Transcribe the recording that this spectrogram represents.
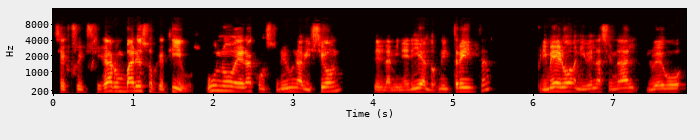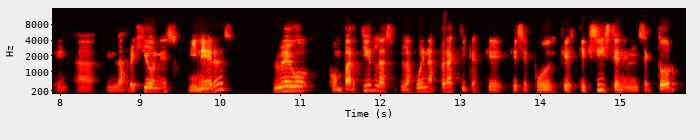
se fijaron varios objetivos. Uno era construir una visión de la minería al 2030 primero a nivel nacional, luego en, las regiones mineras, luego compartir las, buenas prácticas que, se, existen en el sector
